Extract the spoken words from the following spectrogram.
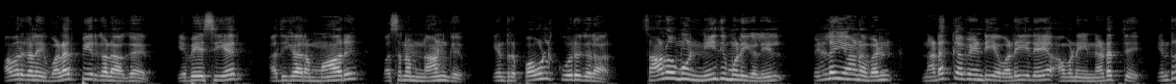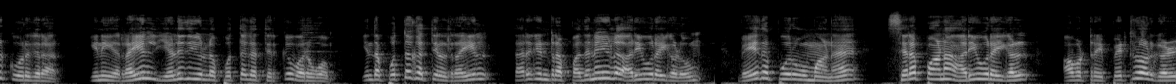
அவர்களை வளர்ப்பீர்களாக. எபேசியர் அதிகாரம் ஆறு வசனம் நான்கு என்று பவுல் கூறுகிறார். சாலோமோன் நீதிமொழிகளில் பிள்ளையானவன் நடக்க வேண்டிய வழியிலே அவனை நடத்து என்று கூறுகிறார். இனி ரயில் எழுதியுள்ள புத்தகத்திற்கு வருவோம். இந்த புத்தகத்தில் ரயில் தருகின்ற பதினேழு அறிவுரைகளும் வேதபூர்வமான சிறப்பான அறிவுரைகள் அவற்றை பெற்றோர்கள்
